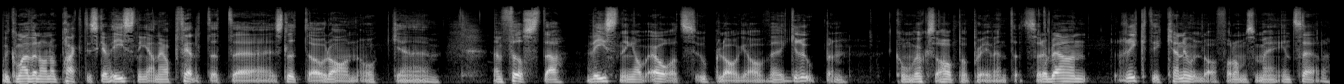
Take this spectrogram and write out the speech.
Vi kommer även ha några praktiska visningar nere på fältet eh, i slutet av dagen och eh, en första visning av årets upplaga av eh, Gropen kommer vi också ha på pre-eventet. Så det blir en riktig kanondag för de som är intresserade.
